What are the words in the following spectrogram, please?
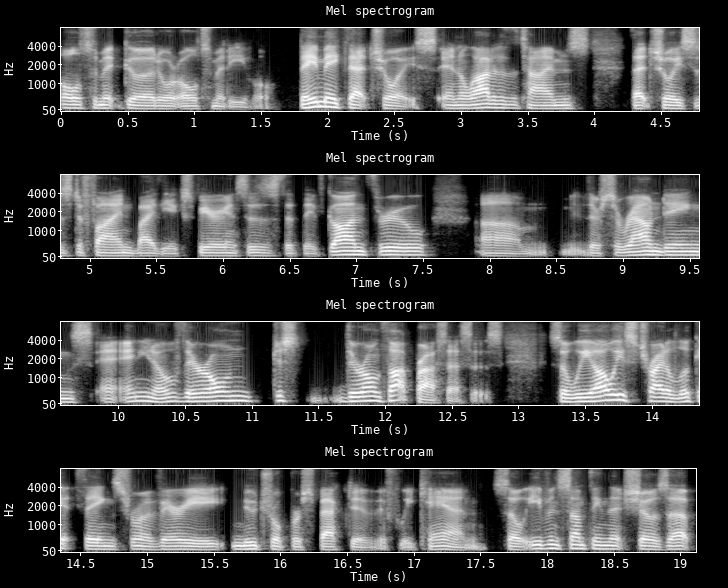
ultimate good or ultimate evil. They make that choice. And a lot of the times that choice is defined by the experiences that they've gone through, um, their surroundings, and, and, you know, their own just their own thought processes. So we always try to look at things from a very neutral perspective if we can. So even something that shows up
